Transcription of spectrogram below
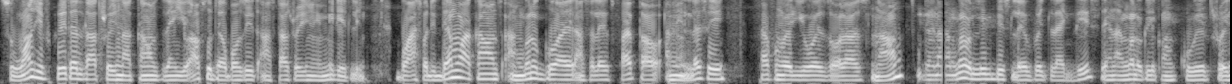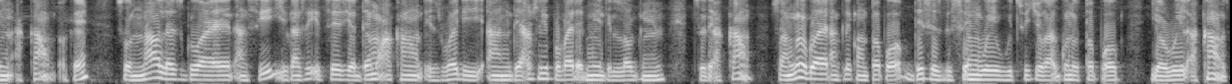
So once you've created that trading account then you have to deposit and start trading immediately. But as for the demo account i'm going to go ahead and select 5000 i mean let's say 500 US dollars now then I'm going to leave this leverage like this then I'm going to click on create trading account okay? So now let's go ahead and see. You can see it says your demo account is ready and they actually provided me the login to the account. So I'm going to go ahead and click on top up. This is the same way with which you are going to top up your real account.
